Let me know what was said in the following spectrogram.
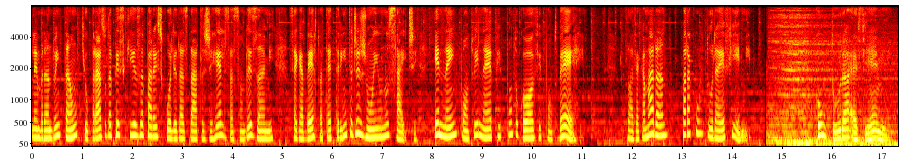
Lembrando então que o prazo da pesquisa para a escolha das datas de realização do exame segue aberto até 30 de junho no site enem.inep.gov.br. Flávia Camarano, para a Cultura FM. Cultura FM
